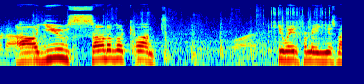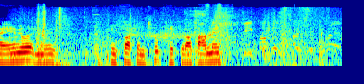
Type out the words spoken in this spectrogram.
Well, I have four oh, dollars. you son of a cunt. One. He waited for me to use my amulet and he, he fucking took, picked it up on me. Deep on this ocean rim.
